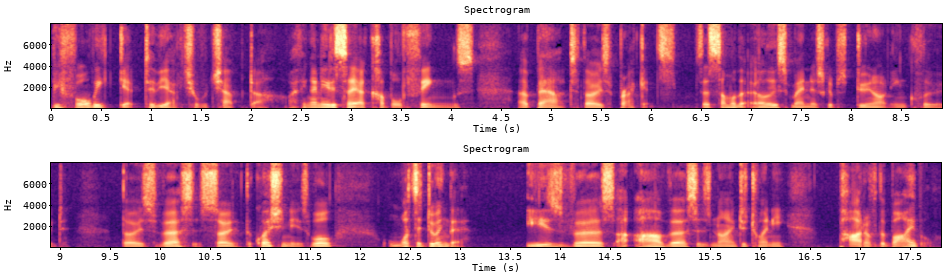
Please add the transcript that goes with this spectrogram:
before we get to the actual chapter, I think I need to say a couple things about those brackets. It says some of the earliest manuscripts do not include those verses. So the question is, well, what's it doing there? Is verse are verses 9 to 20 part of the Bible?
